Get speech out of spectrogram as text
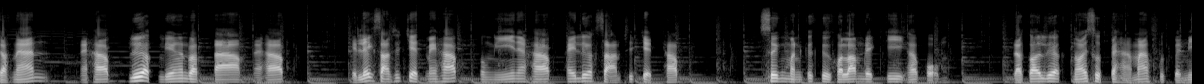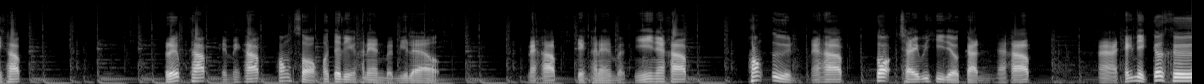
จากนั้นนะครับเลือกเรียงลำดับตามนะครับ เห็นเลข 37ไหมครับ ตรงนี้นะครับให้เลือก 37 ครับ ซึ่งมันก็คือคอลัมน์เลขที่ครับผม แล้วก็เลือกน้อยสุดไปหามากสุดแบบนี้ครับเรียบครับเห็นไหมครับ ห้อง 2 ก็จะเรียงคะแนนแบบนี้แล้วนะครับเรียงคะแนนแบบนี้นะครับ ห้องอื่นนะครับ ก็ใช้วิธีเดียวกันนะครับอ่าเทคนิคก็คือ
